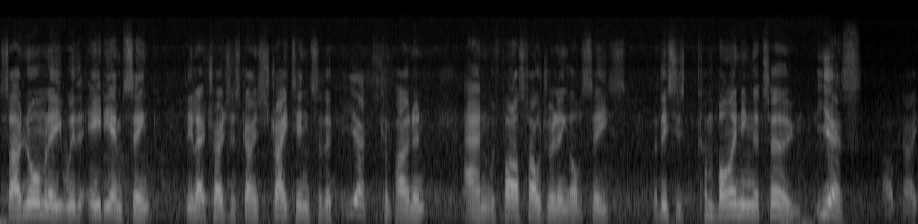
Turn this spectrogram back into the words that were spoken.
So normally with EDM sink, the electrode's just going straight into the Yes. component, and with fast hole drilling, obviously, but this is combining the two. Yes. Okay.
